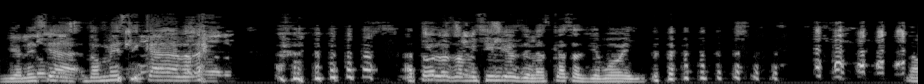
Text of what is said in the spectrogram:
violencia doméstica a, a todos los domicilios de las casas llevó él. no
